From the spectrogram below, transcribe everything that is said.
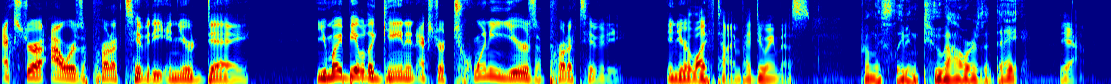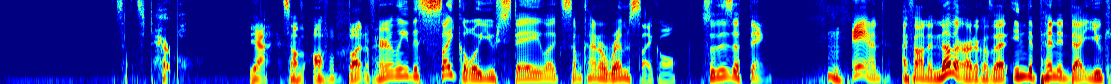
extra hours of productivity in your day. You might be able to gain an extra 20 years of productivity in your lifetime by doing this. We're only sleeping two hours a day. Yeah. That sounds terrible. Yeah, it sounds awful. But apparently, this cycle, you stay like some kind of REM cycle. So this is a thing. And I found another article, that independent.uk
